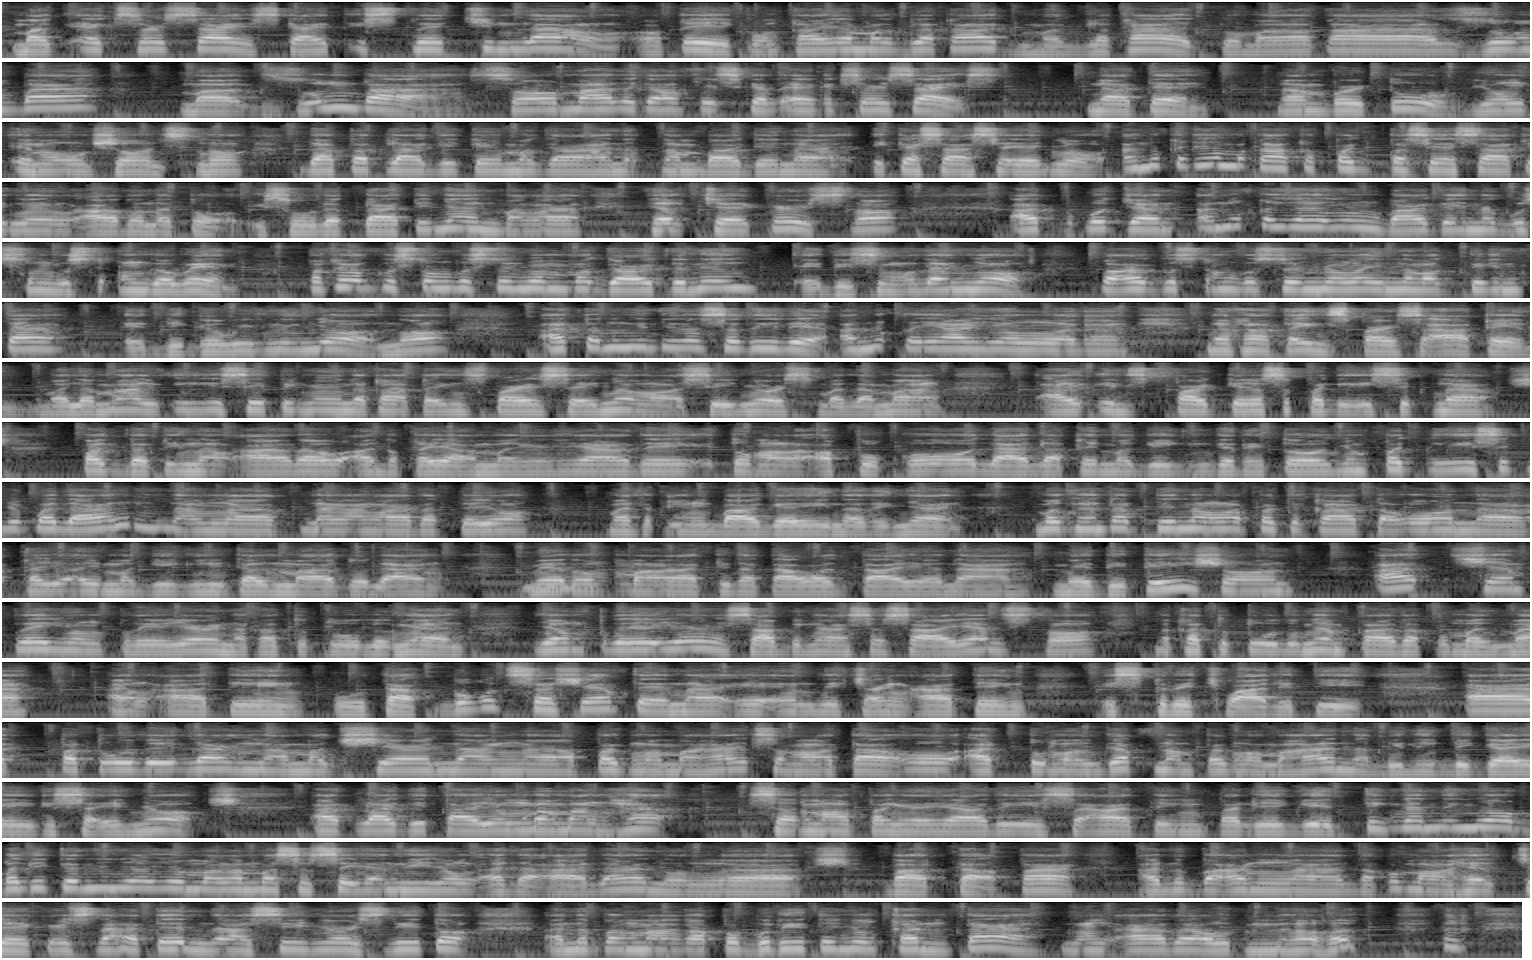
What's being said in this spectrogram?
Mag-exercise, kahit stretching lang. Okay, kung kaya maglakad, maglakad. Kung makaka-zumba, mag-zumba. So, mahalaga ang physical exercise natin. Number two, yung emotions, no? Dapat lagi kayo maghahanap ng bagay na ikasasaya nyo. Ano kaya makakapagpasaya sa akin ngayong araw na to? Isulat natin yan, mga health checkers, no? At bukod dyan, ano kaya yung bagay na gustong gusto kong gawin? Pagka gustong gusto nyo mag-gardening, eh di simulan nyo. Baka gustong gusto nyo ngayon na magpinta, eh di gawin ninyo, no? At tanongin din ang sarili, ano kaya yung uh, nakaka-inspire sa akin? Malamang iisipin nyo yung nakaka-inspire sa inyo, mga seniors, malamang ay inspired kayo sa pag-iisip na pagdating ng araw, ano kaya ang mangyayari, ito mga apo ko, lalaki magiging ganito. Yung pag-iisip nyo pa lang, nang, nangangarap kayo, malaking bagay na rin yan. Maghanap din ng mga pagkakataon na kayo ay magiging kalmado lang. Merong mga tinatawag tayo na meditation, at syempre yung prayer nakatutulong yan. Yung prayer, sabi nga sa science, no, nakatutulong yan para kumalma ang ating utak. Bukod sa syempre na i-enrich ang ating spirituality. At patuloy lang na mag-share ng uh, pagmamahal sa mga tao at tumanggap ng pagmamahal na binibigay sa inyo. At lagi tayong mamangha sa mga pangyayari sa ating paligid. Tingnan ninyo, balikan ninyo yung mga masasaya ninyong alaala nung uh, bata pa. Ano ba ang uh, naku, mga health checkers natin na seniors dito? Ano bang mga paborito nyong kanta ng araw, no?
